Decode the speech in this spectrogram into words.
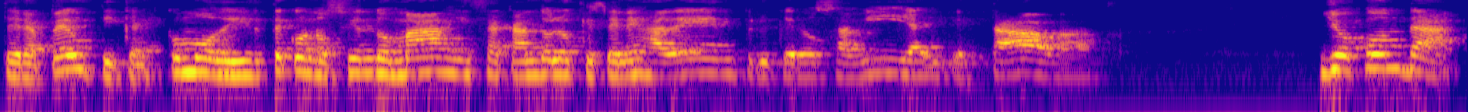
terapéutica, es como de irte conociendo más y sacando lo que tenés adentro y que no sabías y que estaba. Yo, Conda,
